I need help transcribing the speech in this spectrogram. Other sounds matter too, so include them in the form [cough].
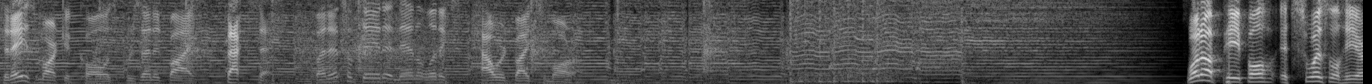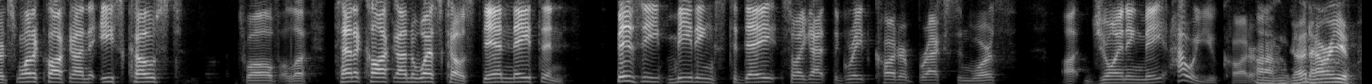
Today's market call is presented by FactSet, financial data and analytics powered by tomorrow. What up, people? It's Swizzle here. It's 1 o'clock on the East Coast, 12, 11, 10 o'clock on the West Coast. Dan Nathan, busy meetings today. So I got the great Carter Braxton Worth uh, joining me. How are you, Carter? I'm good. How are you?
